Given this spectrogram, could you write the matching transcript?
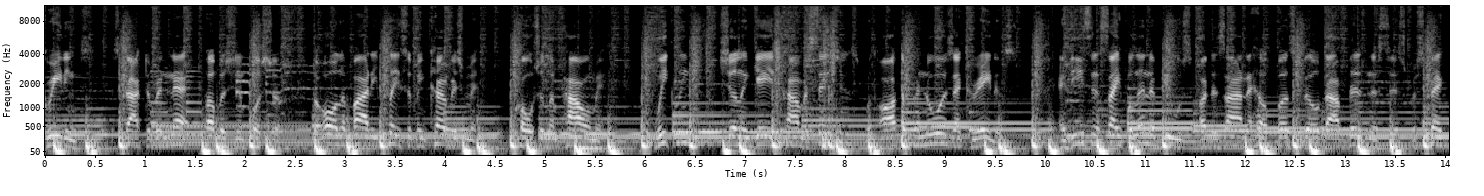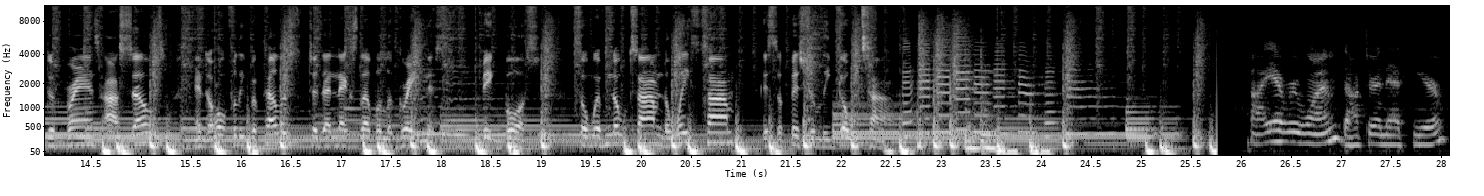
Greetings, it's Dr. Annette, publishing pusher, the all the body place of encouragement, cultural empowerment. Weekly, she'll engage conversations with entrepreneurs and creators. And these insightful interviews are designed to help us build our businesses, respective brands, ourselves, and to hopefully propel us to that next level of greatness. Big boss. So, with no time to waste time, it's officially go time. Hi, everyone. Dr. Annette here.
